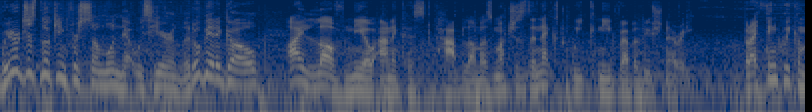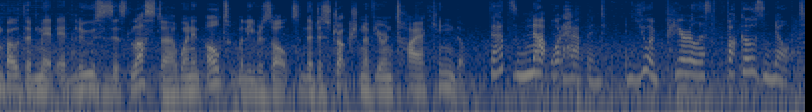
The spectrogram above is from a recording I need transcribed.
we're just looking for someone that was here a little bit ago. I love neo-anarchist pablum as much as the next weak-kneed revolutionary. But I think we can both admit it loses its luster when it ultimately results in the destruction of your entire kingdom. That's not what happened, and you imperialist fuckos know it.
